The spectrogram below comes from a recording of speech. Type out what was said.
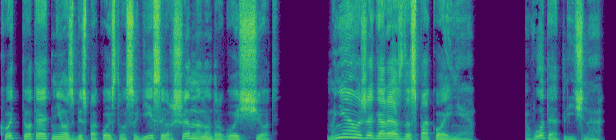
хоть тот и отнес беспокойство судьи совершенно на другой счет. «Мне уже гораздо спокойнее». «Вот и отлично,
